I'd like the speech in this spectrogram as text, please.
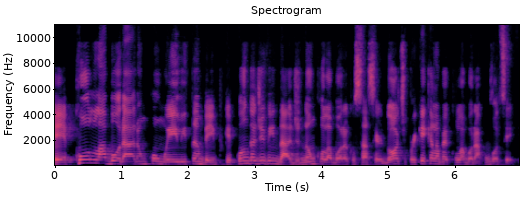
é, colaboraram com ele também. Porque quando a divindade não colabora com o sacerdote, por que, que ela vai colaborar com você?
